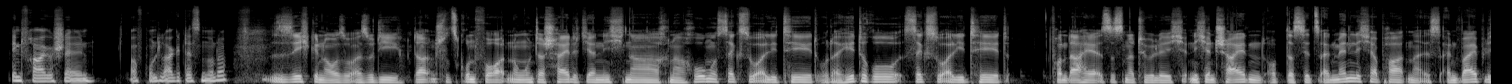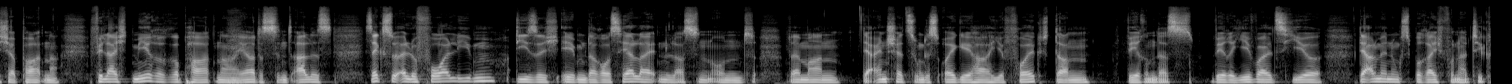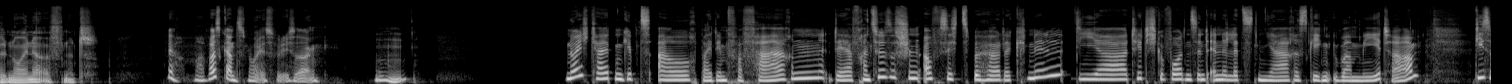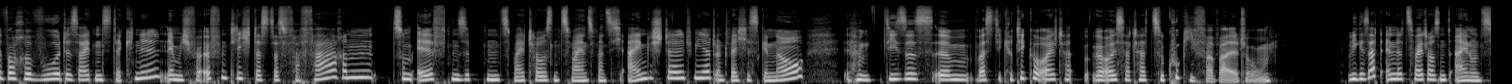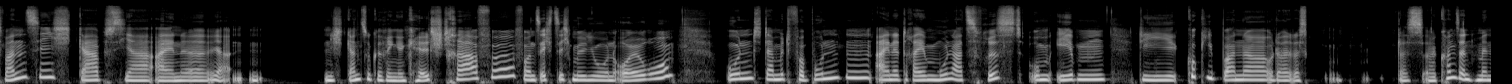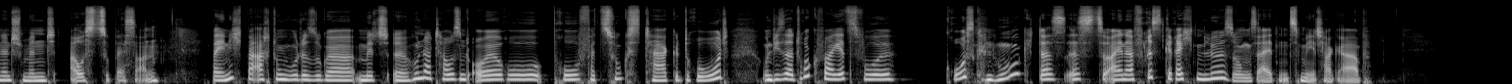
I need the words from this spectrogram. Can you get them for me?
in Frage stellen auf Grundlage dessen, oder? Sehe ich genauso. Also die Datenschutzgrundverordnung unterscheidet ja nicht nach, nach Homosexualität oder Heterosexualität. Von daher ist es natürlich nicht entscheidend, ob das jetzt ein männlicher Partner ist, ein weiblicher Partner, vielleicht mehrere Partner. Ja, das sind alles sexuelle Vorlieben, die sich eben daraus herleiten lassen. Und wenn man der Einschätzung des EuGH hier folgt, dann wären das, wäre jeweils hier der Anwendungsbereich von Artikel 9 eröffnet. Ja, mal was ganz Neues, würde ich sagen. Mhm. Neuigkeiten gibt es auch bei dem Verfahren der französischen Aufsichtsbehörde CNIL, die ja tätig geworden sind Ende letzten Jahres gegenüber Meta. Diese Woche wurde seitens der CNIL nämlich veröffentlicht, dass das Verfahren zum 11.07.2022 eingestellt wird und welches genau dieses, ähm, was die Kritik geäußert hat zur Cookie-Verwaltung. Wie gesagt, Ende 2021 gab es ja eine ja, nicht ganz so geringe Geldstrafe von 60 Millionen Euro und damit verbunden eine drei Monatsfrist, um eben die Cookie-Banner oder das, das äh, Consent-Management auszubessern. Bei Nichtbeachtung wurde sogar mit 100.000 äh, Euro pro Verzugstag gedroht. Und dieser Druck war jetzt wohl groß genug, dass es zu einer fristgerechten Lösung seitens Meta gab.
